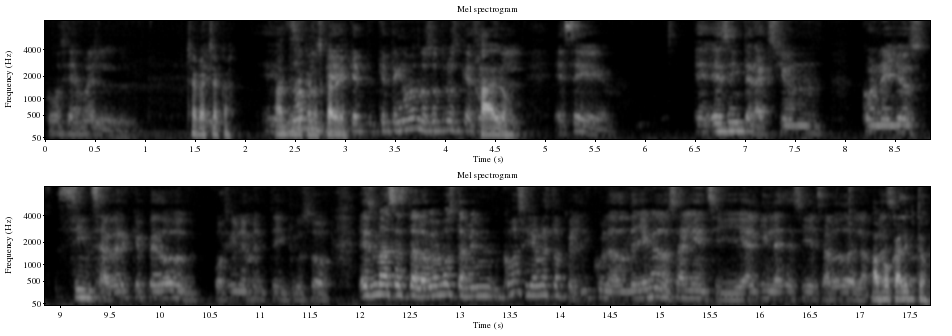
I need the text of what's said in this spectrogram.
¿Cómo se llama? El. Chaca, el- chaca. Antes no, de que nos pues cargue. Que, que tengamos nosotros que hacer Jalo. el- ese, e- esa interacción con ellos sin saber qué pedo, posiblemente incluso... Es más, hasta lo vemos también... ¿Cómo se llama esta película? Donde llegan los aliens y alguien le hace así el saludo de la paz. Apocalipto.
